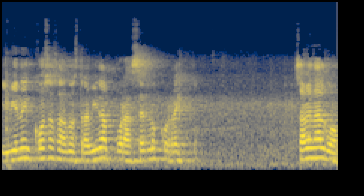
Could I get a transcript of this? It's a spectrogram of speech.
y vienen cosas a nuestra vida por hacer lo correcto. ¿Saben algo?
